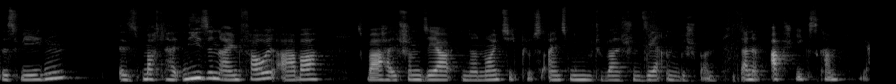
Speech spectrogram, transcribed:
Deswegen, es macht halt nie Sinn, ein Foul, aber es war halt schon sehr, in der 90 plus 1 Minute war es schon sehr angespannt. Dann im Abstiegskampf, ja.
